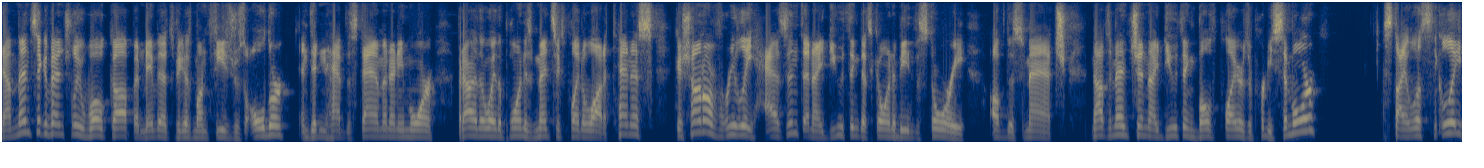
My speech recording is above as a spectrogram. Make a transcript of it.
Now, Mensik eventually woke up, and maybe that's because Monfils was older and didn't have the stamina anymore. But either way, the point is Mensik's played a lot of tennis. Khachanov really hasn't, and I do think that's going to be the story of this match. Not to mention, I do think both players are pretty similar stylistically,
